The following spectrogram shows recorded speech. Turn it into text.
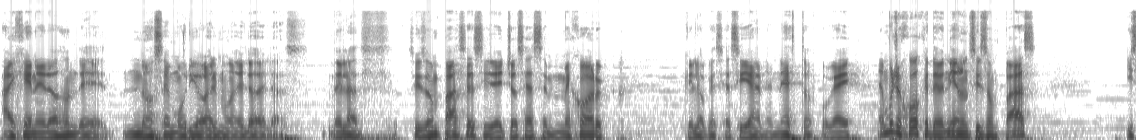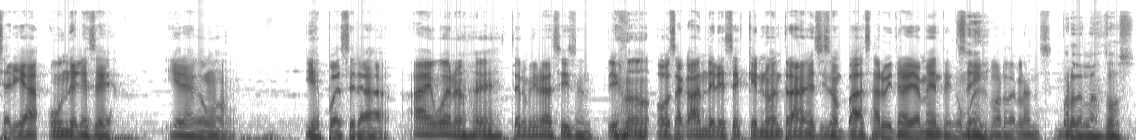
hay géneros donde no se murió el modelo de las, de las Season Passes y de hecho se hacen mejor que lo que se hacían en estos. Porque hay, hay muchos juegos que te vendían un Season Pass y salía un DLC. Y era como... Y después era, ay, bueno, eh, terminó la season. Digo, o sacaban DLCs que no entraban en el Season Pass arbitrariamente, como Sí. el Borderlands. Borderlands 2.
